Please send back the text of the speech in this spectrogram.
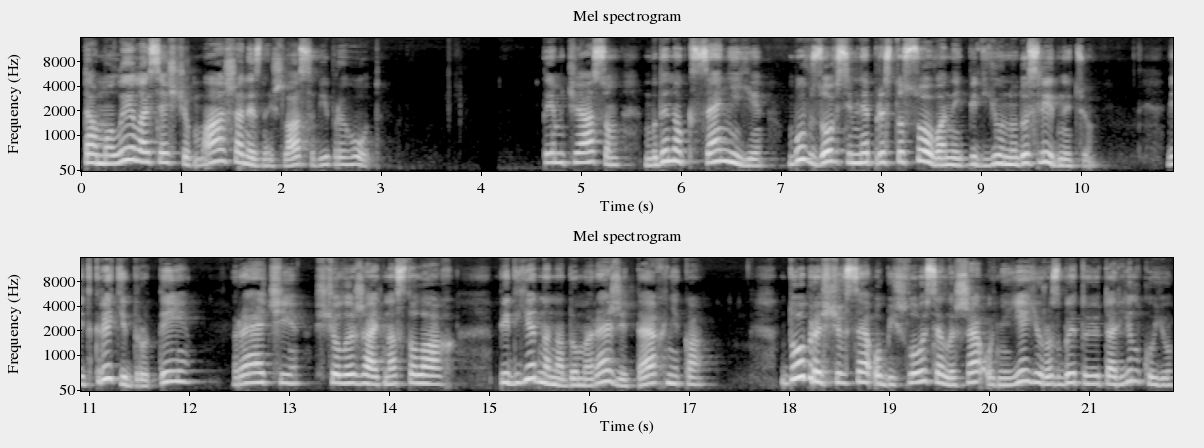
та молилася, щоб Маша не знайшла собі пригод. Тим часом будинок Ксенії був зовсім не пристосований під юну дослідницю. Відкриті дроти, речі, що лежать на столах, під'єднана до мережі техніка. Добре, що все обійшлося лише однією розбитою тарілкою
